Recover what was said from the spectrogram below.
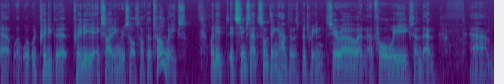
uh, with pretty good, pretty exciting results after 12 weeks. But it, it seems that something happens between zero and, and four weeks, and then um,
